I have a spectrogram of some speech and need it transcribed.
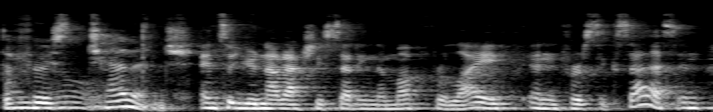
the I first know. challenge. And so you're not actually setting them up for life and for success. And,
